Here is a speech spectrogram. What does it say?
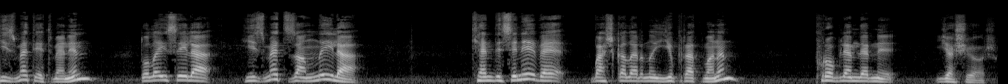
hizmet etmenin dolayısıyla hizmet zannıyla kendisini ve başkalarını yıpratmanın problemlerini yaşıyor.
